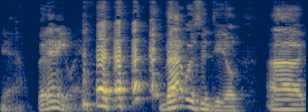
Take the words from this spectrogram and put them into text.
Yeah. But anyway, that was the deal. Uh,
